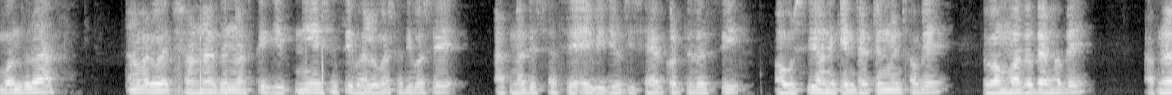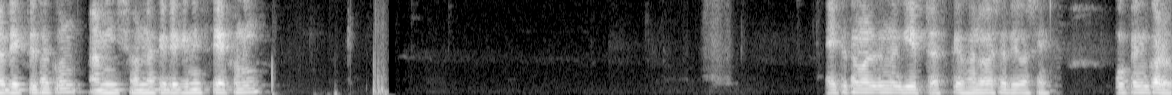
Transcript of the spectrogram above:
বন্ধুরা, আমার ওয়েব স্বর্ণার জন্য আজকে গিফট নিয়ে এসেছি। ভালোবাসা দিবসে আপনাদের সাথে এই ভিডিওটি শেয়ার করতে যাচ্ছি। অবশ্যই অনেক এন্টারটেনমেন্ট হবে এবং মজাদার হবে। আপনারা দেখতে থাকুন, আমি স্বর্ণাকে ডেকে নিচ্ছি এখনই। এইটা তোমার জন্য গিফট আজকে ভালোবাসা দিবসে। ওপেন করো।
